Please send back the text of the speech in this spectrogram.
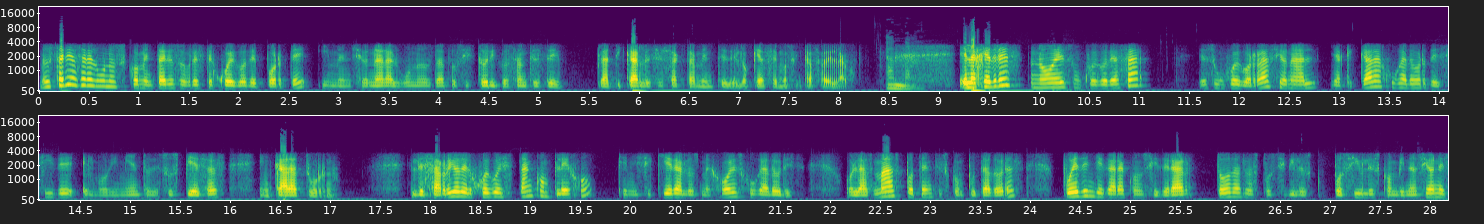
Me gustaría hacer algunos comentarios sobre este juego deporte y mencionar algunos datos históricos antes de platicarles exactamente de lo que hacemos en Casa del Lago. El ajedrez no es un juego de azar, es un juego racional, ya que cada jugador decide el movimiento de sus piezas en cada turno. El desarrollo del juego es tan complejo que ni siquiera los mejores jugadores o las más potentes computadoras pueden llegar a considerar todas las posibles, combinaciones,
